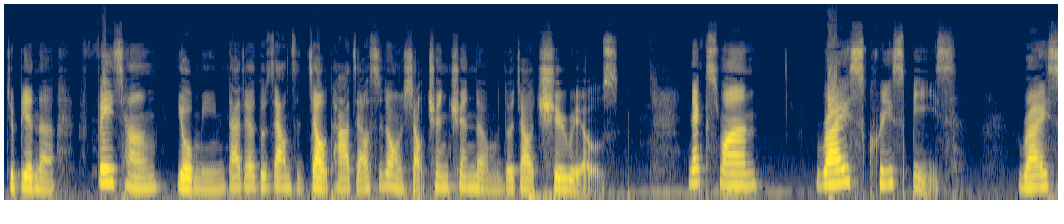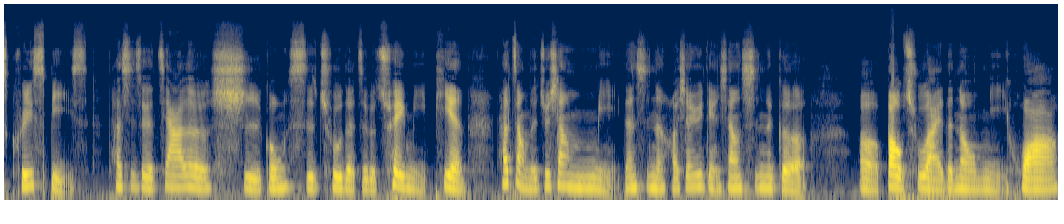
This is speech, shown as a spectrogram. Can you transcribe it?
就变得非常有名，大家都这样子叫它。只要是那种小圈圈的，我们都叫 Cheerios。Next one，Rice Krispies，Rice Krispies。它是这个家乐氏公司出的这个脆米片，它长得就像米，但是呢，好像有点像是那个呃爆出来的那种米花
